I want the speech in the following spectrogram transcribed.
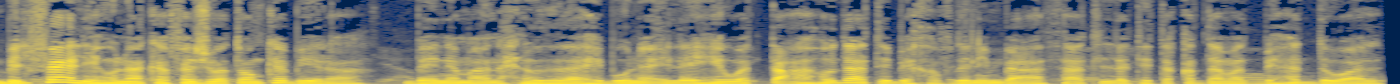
بالفعل هناك فجوة كبيرة بين ما نحن ذاهبون إليه والتعهدات بخفض الانبعاثات التي تقدمت بها الدول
